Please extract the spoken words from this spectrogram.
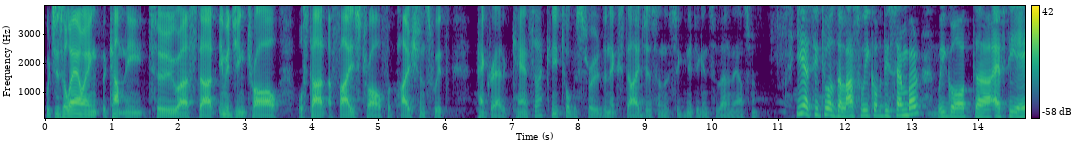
which is allowing the company to uh, start imaging trial or start a phase trial for patients with pancreatic cancer. Can you talk us through the next stages and the significance of that announcement? Yes, it was the last week of December. We got uh, FDA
